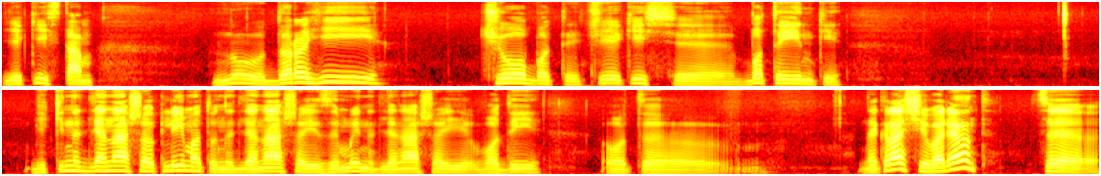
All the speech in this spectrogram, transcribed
якісь там ну, дорогі чоботи чи якісь е, ботинки, які не для нашого клімату, не для нашої зими, не для нашої води. От, е, найкращий варіант це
